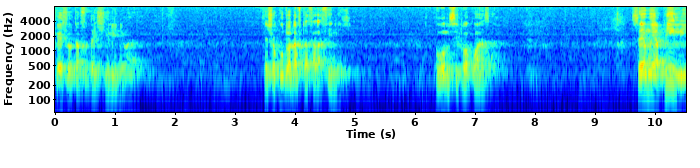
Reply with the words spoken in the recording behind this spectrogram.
Kesho utafuta ishirini wale, kesho kutwa utafuta thelathini. Huo msitu wa kwanza. Sehemu ya pili,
